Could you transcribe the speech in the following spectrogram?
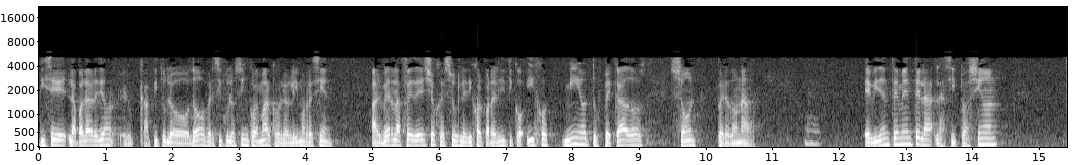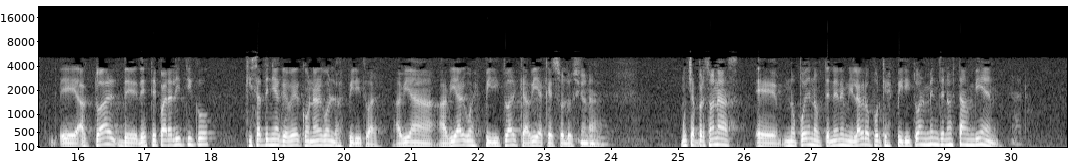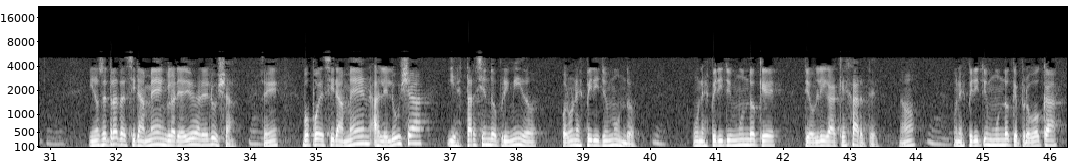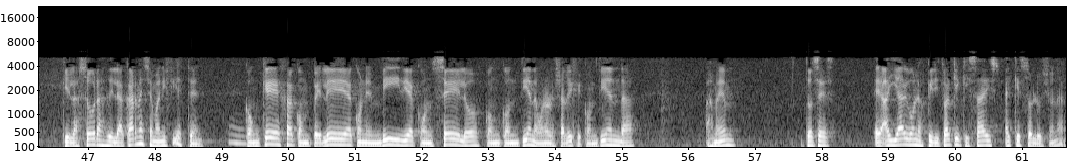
Dice la palabra de Dios, el capítulo 2, versículo 5 de Marcos, lo leímos recién. Al ver la fe de ellos, Jesús le dijo al paralítico, Hijo mío, tus pecados son perdonados. Evidentemente la, la situación eh, actual de, de, este paralítico quizá tenía que ver con algo en lo espiritual. Había, había algo espiritual que había que solucionar. Muchas personas eh, no pueden obtener el milagro porque espiritualmente no están bien. Y no se trata de decir amén, gloria a Dios, aleluya. ¿sí? Vos puedes decir amén, aleluya y estar siendo oprimido por un espíritu inmundo. Un espíritu inmundo que te obliga a quejarte, ¿no? Un espíritu inmundo que provoca que las obras de la carne se manifiesten. Con queja, con pelea, con envidia, con celos, con contienda. Bueno, ya lo dije, contienda. Amén. Entonces, eh, hay algo en lo espiritual que quizás hay que solucionar.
